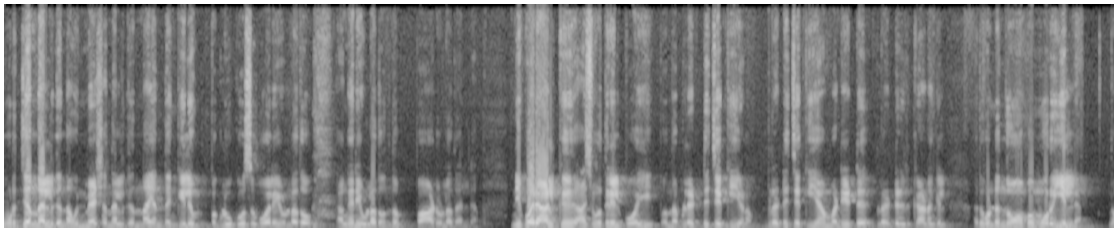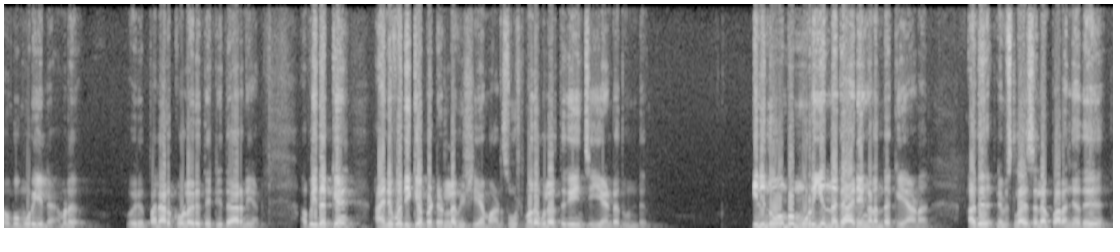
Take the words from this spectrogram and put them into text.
ഊർജം നൽകുന്ന ഉന്മേഷം നൽകുന്ന എന്തെങ്കിലും ഇപ്പോൾ ഗ്ലൂക്കോസ് പോലെയുള്ളതോ അങ്ങനെയുള്ളതൊന്നും പാടുള്ളതല്ല. ഇനിയിപ്പോൾ ഒരാൾക്ക് ആശുപത്രിയിൽ പോയി ഒന്ന് ബ്ലഡ് ചെക്ക് ചെയ്യണം. ബ്ലഡ് ചെക്ക് ചെയ്യാൻ വേണ്ടിയിട്ട് ബ്ലഡ് എടുക്കുകയാണെങ്കിൽ അതുകൊണ്ട് നോമ്പ് മുറിയില്ല. നോമ്പ് മുറിയില്ല. നമ്മൾ ഒരു പലർക്കുള്ള ഒരു തെറ്റിദ്ധാരണയാണ്. അപ്പോൾ ഇതൊക്കെ അനുവദിക്കപ്പെട്ടിട്ടുള്ള വിഷയമാണ്. സൂക്ഷ്മത പുലർത്തുകയും ചെയ്യേണ്ടതുണ്ട്. ഇനി നോമ്പ് മുറിയുന്ന കാര്യങ്ങൾ എന്തൊക്കെയാണ്? അത് നബി പറഞ്ഞത്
